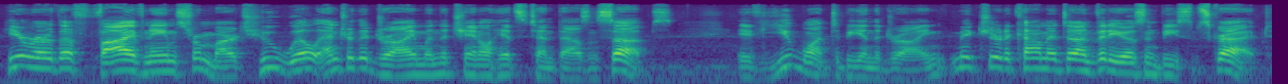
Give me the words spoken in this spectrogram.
Here are the five names from March who will enter the drawing when the channel hits 10,000 subs. If you want to be in the drawing, make sure to comment on videos and be subscribed.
